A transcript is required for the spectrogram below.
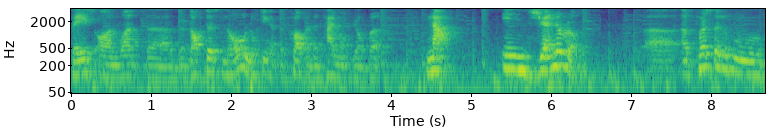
based on what the, the doctors know looking at the clock at the time of your birth. Now, in general, uh, a person who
